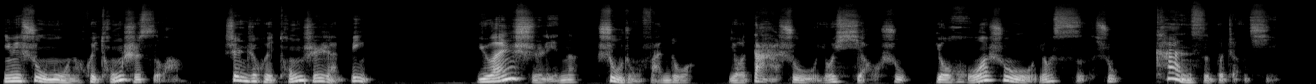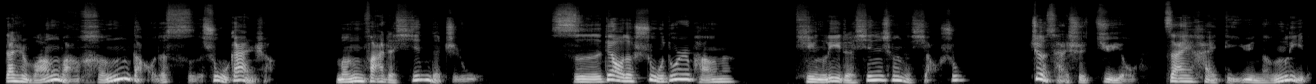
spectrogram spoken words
因为树木呢会同时死亡，甚至会同时染病。原始林呢，树种繁多，有大树，有小树，有活树，有死树，看似不整齐，但是往往横倒的死树干上。萌发着新的植物，死掉的树墩旁呢，挺立着新生的小树，这才是具有灾害抵御能力的、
